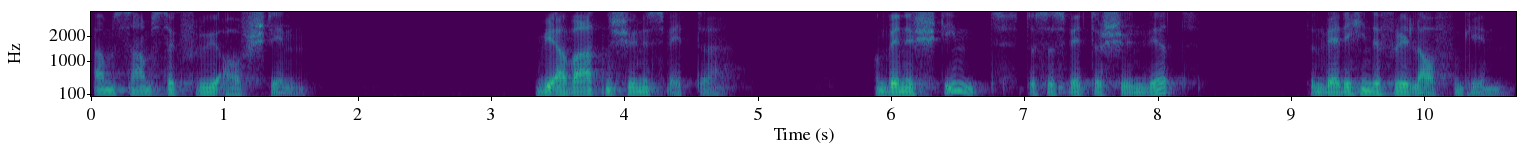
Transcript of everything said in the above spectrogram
am Samstag früh aufstehen. Wir erwarten schönes Wetter. Und wenn es stimmt, dass das Wetter schön wird, dann werde ich in der Früh laufen gehen.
